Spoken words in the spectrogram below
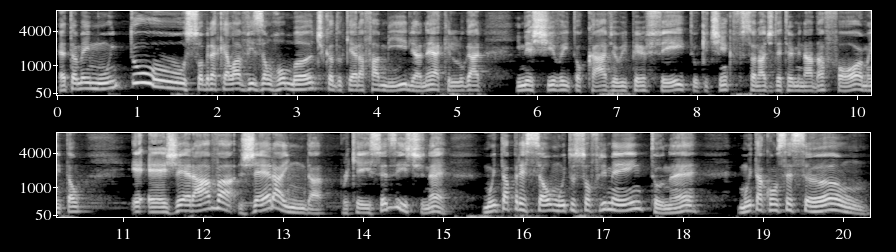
é também muito sobre aquela visão romântica do que era a família, né? Aquele lugar imexível, intocável e perfeito que tinha que funcionar de determinada forma. Então, é, é, gerava, gera ainda, porque isso existe, né? muita pressão, muito sofrimento, né? Muita concessão.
